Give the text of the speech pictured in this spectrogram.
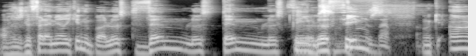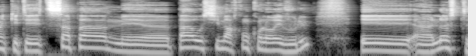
alors je le fais à l'américaine ou pas, Lost Them, Lost Them, Lost Themes. euh, Lost Themes. Donc un qui était sympa mais euh, pas aussi marquant qu'on l'aurait voulu, et un Lost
